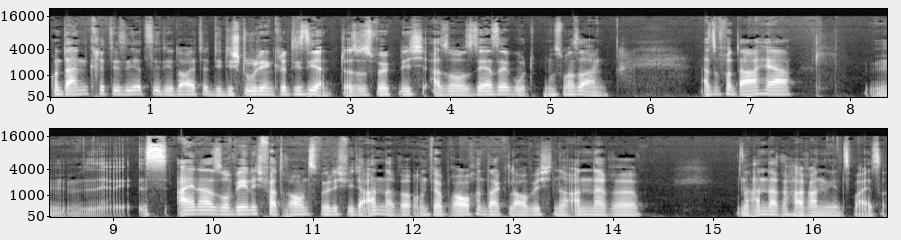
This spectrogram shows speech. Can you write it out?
und dann kritisiert sie die Leute, die die Studien kritisieren. Das ist wirklich also sehr, sehr gut, muss man sagen. Also von daher ist einer so wenig vertrauenswürdig wie der andere und wir brauchen da, glaube ich, eine andere, eine andere Herangehensweise.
